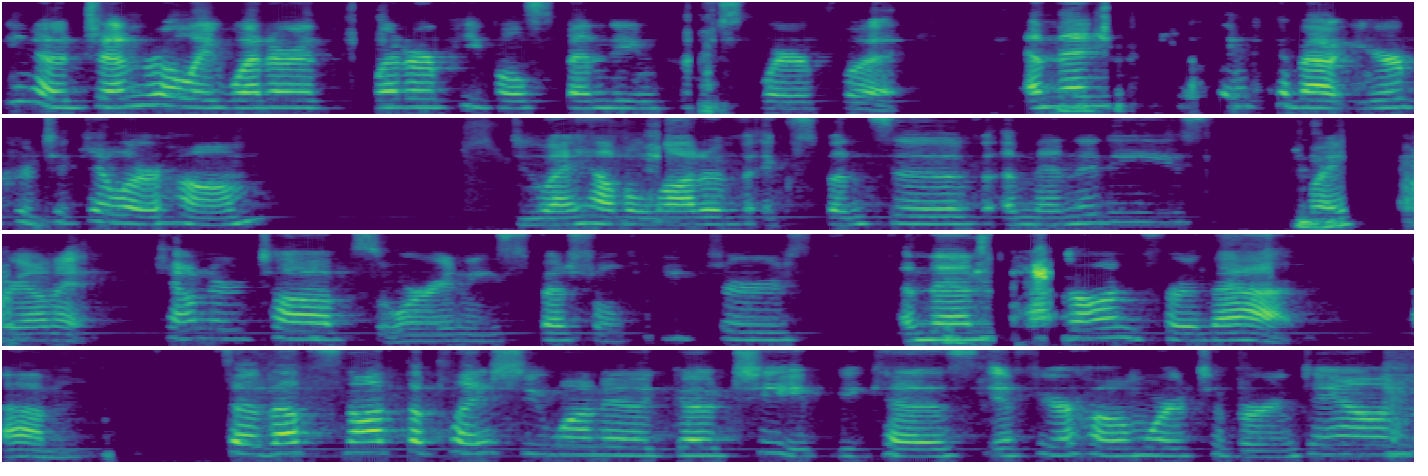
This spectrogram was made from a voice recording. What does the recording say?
you know, generally what are what are people spending per square foot. And then you think about your particular home do I have a lot of expensive amenities? Do mm-hmm. I have granite countertops or any special features? And then add on for that. Um, so that's not the place you want to go cheap because if your home were to burn down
